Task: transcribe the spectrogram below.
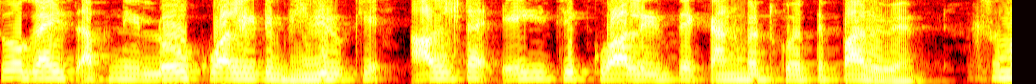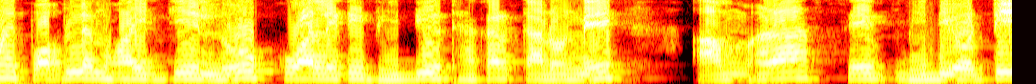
সো গাইস আপনি লো কোয়ালিটি ভিডিওকে আলট্রা এইচডি কোয়ালিটিতে কনভার্ট করতে পারবেন। সময় প্রবলেম হয় যে লো কোয়ালিটি ভিডিও থাকার কারণে আমরা সে ভিডিওটি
